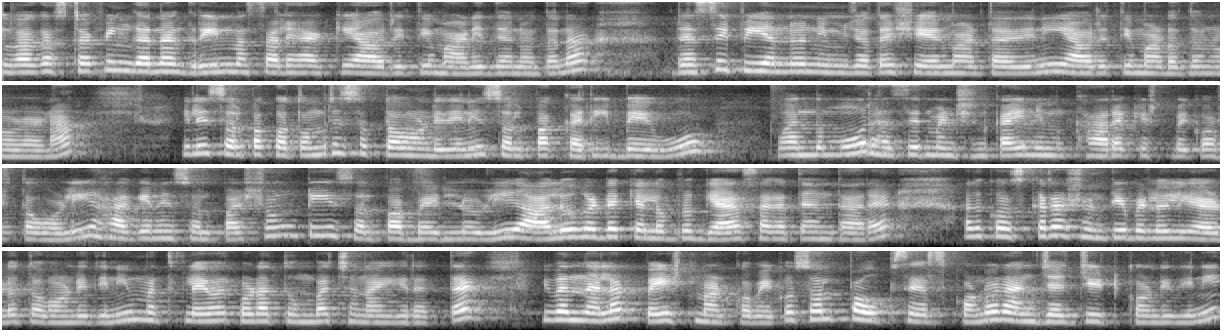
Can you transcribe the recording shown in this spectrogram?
ಇವಾಗ ಸ್ಟಫಿಂಗನ್ನು ಗ್ರೀನ್ ಮಸಾಲೆ ಹಾಕಿ ಯಾವ ರೀತಿ ಮಾಡಿದ್ದೆ ಅನ್ನೋದನ್ನು ರೆಸಿಪಿಯನ್ನು ನಿಮ್ಮ ಜೊತೆ ಶೇರ್ ಮಾಡ್ತಾ ಇದ್ದೀನಿ. ಯಾವ ರೀತಿ ಮಾಡೋದು ನೋಡೋಣ. ಇಲ್ಲಿ ಸ್ವಲ್ಪ ಕೊತ್ತಂಬರಿ ಸೊಪ್ಪು ತೊಗೊಂಡಿದ್ದೀನಿ. ಸ್ವಲ್ಪ ಕರಿಬೇವು, ಒಂದು ಮೂರು ಹಸಿರು ಮೆಣಸಿನ್ಕಾಯಿ, ನಿಮ್ಗೆ ಖಾರಕ್ಕೆ ಎಷ್ಟು ಬೇಕೋ ಅಷ್ಟು ತೊಗೊಳ್ಳಿ. ಹಾಗೆಯೇ ಸ್ವಲ್ಪ ಶುಂಠಿ, ಸ್ವಲ್ಪ ಬೆಳ್ಳುಳ್ಳಿ, ಆಲೂಗಡ್ಡೆ ಕೆಲವೊಬ್ರು ಗ್ಯಾಸ್ ಆಗುತ್ತೆ ಅಂತಾರೆ. ಅದಕ್ಕೋಸ್ಕರ ಶುಂಠಿ, ಬೆಳ್ಳುಳ್ಳಿ ಎರಡು ತೊಗೊಂಡಿದ್ದೀನಿ. ಮತ್ತು ಫ್ಲೇವರ್ ಕೂಡ ತುಂಬ ಚೆನ್ನಾಗಿರುತ್ತೆ. ಇವನ್ನೆಲ್ಲ ಪೇಸ್ಟ್ ಮಾಡ್ಕೋಬೇಕು. ಸ್ವಲ್ಪ ಉಪ್ಪು ಸೇರಿಸ್ಕೊಂಡು ನಾನು ಜಜ್ಜಿ ಇಟ್ಕೊಂಡಿದ್ದೀನಿ.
